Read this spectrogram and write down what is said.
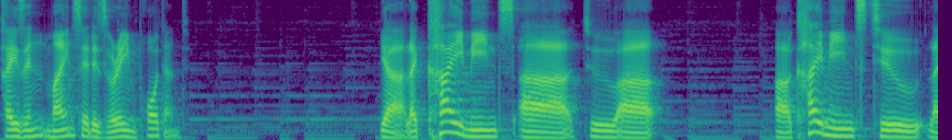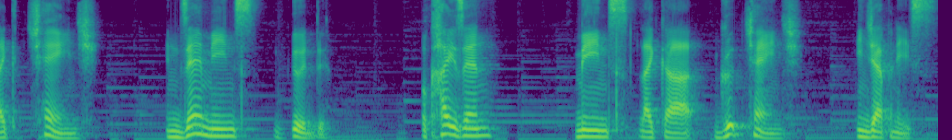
Kaizen mindset is very important. Yeah, like Kai means uh, to, uh, uh, Kai means to like change. And Zen means good. So Kaizen means like a good change in Japanese,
